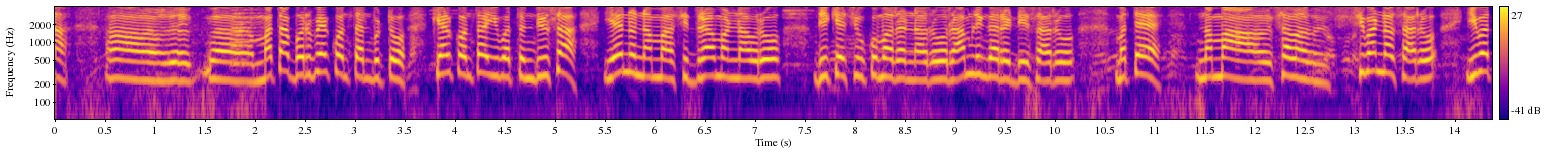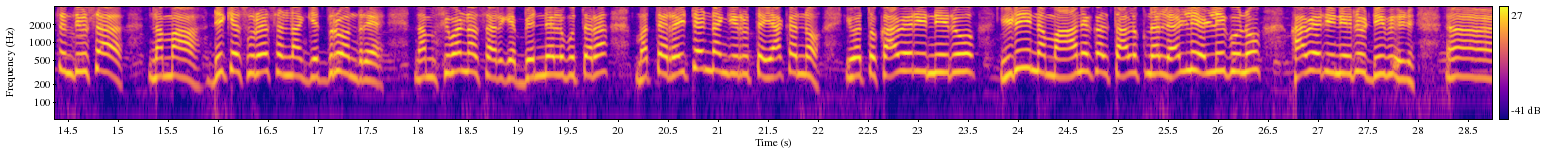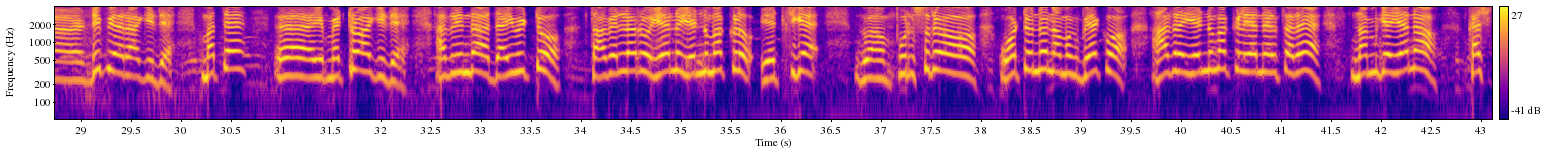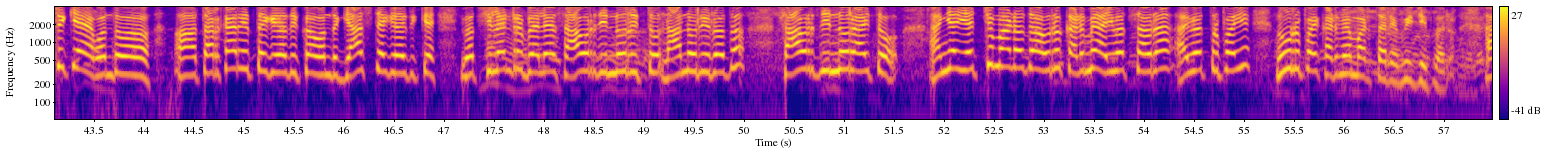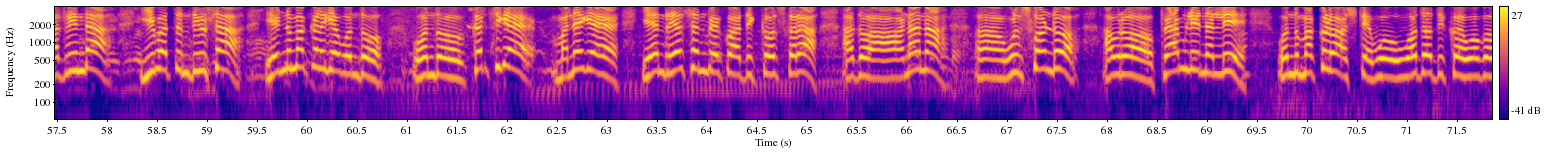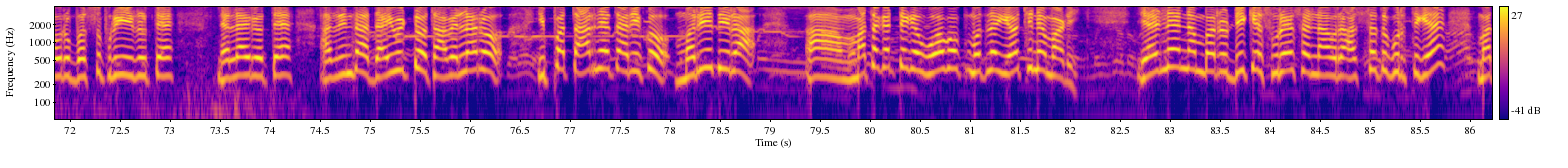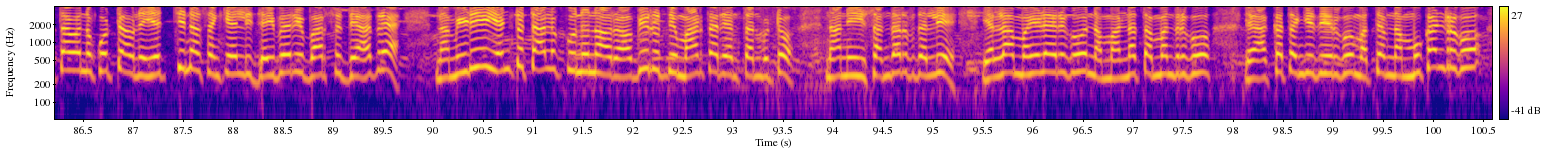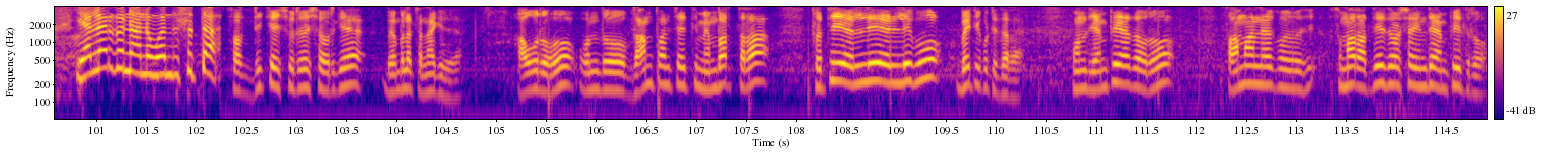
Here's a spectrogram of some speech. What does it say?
ಮತ ಬರಬೇಕು ಅಂತ ಅಂದ್ಬಿಟ್ಟು ಕೇಳ್ಕೊತ ಇವತ್ತಿನ ದಿವಸ ಏನು ನಮ್ಮ ಸಿದ್ದರಾಮಣ್ಣ ಅವರು ಡಿ ಕೆ ಶಿವಕುಮಾರ್ ಅಣ್ಣವರು ರಾಮಲಿಂಗಾರೆಡ್ಡಿ ಸಾರು, ಮತ್ತು ನಮ್ಮ ಶಿವಣ್ಣ ಸಾರು, ಇವತ್ತಿನ ದಿವಸ ನಮ್ಮ ಡಿ ಕೆ ಸುರೇಶ್ ಅಣ್ಣ ಗೆದ್ದರು ಅಂದರೆ ನಮ್ಮ ಶಿವಣ್ಣ ಸಾರಿಗೆ ಬೆನ್ನೆಲುಬು ಥರ ಮತ್ತು ರೈಟ್ ಹ್ಯಾಂಡ್ ಇರುತ್ತೆ. ಯಾಕನ್ನು? ಇವತ್ತು ಕಾವೇರಿ ನೀರು ಇಡೀ ನಮ್ಮ ಆನೇಕಲ್ ತಾಲೂಕಿನಲ್ಲಿ ಹಳ್ಳಿ ಹಳ್ಳಿಗೂ ಕಾವೇರಿ ನೀರು ಡಿ ಡಿ ಪಿ ಆರ್ ಆಗಿದೆ. ಮತ್ತು ಮೆಟ್ರೋ ಆಗಿದೆ. ಅದರಿಂದ ದಯವಿಟ್ಟು ತಾವೆಲ್ಲರೂ ಏನು ಹೆಣ್ಣು ಮಕ್ಕಳು ಹೆಚ್ಚಿಗೆ ಪುರುಷರು ಓಟನ್ನು ನಮಗೆ ಬೇಕು. ಆದರೆ ಹೆಣ್ಣು ಮಕ್ಕಳು ಏನು ಹೇಳ್ತಾರೆ, ನಮಗೆ ಏನು ಕಷ್ಟಕ್ಕೆ ಒಂದು ತರಕಾರಿ ತೆಗೆಯೋದಕ್ಕೆ, ಒಂದು ಗ್ಯಾಸ್ ತೆಗೆಯೋದಕ್ಕೆ ಇವತ್ತು ಸಿಲಿಂಡ್ರ್ ಬೆಲೆ ಸಾವಿರದ ಇನ್ನೂರು ಇತ್ತು ನಾನ್ನೂರು ಇರೋದು, ಸಾವಿರದ ಇನ್ನೂರು ಆಯಿತು. ಹಂಗೆ ಹೆಚ್ಚು ಮಾಡೋದು ಅವರು ಕಡಿಮೆ ಐವತ್ತು ಸಾವಿರ, ಐವತ್ತು ರೂಪಾಯಿ, ನೂರು ರೂಪಾಯಿ ಕಡಿಮೆ ಮಾಡ್ತಾರೆ ಬಿ ಜೆ ಪಿಯವರು ಅದರಿಂದ ಇವತ್ತಿನ ದಿವಸ ಹೆಣ್ಣು ಮಕ್ಕಳಿಗೆ ಒಂದು ಒಂದು ಖರ್ಚಿಗೆ ಮನೆಗೆ ಏನು ರೇಷನ್ ಬೇಕು ಅದಕ್ಕೋಸ್ಕರ ಅದು ಆ ಹಣನ ಉಳಿಸ್ಕೊಂಡು ಅವರು ಫ್ಯಾಮ್ಲಿನಲ್ಲಿ ಒಂದು ಮಕ್ಕಳು ಅಷ್ಟೇ. ಓದೋದಕ್ಕೆ ಹೋಗೋರು ಬಸ್ಸು ಫ್ರೀ ಇರುತ್ತೆ ಎಲ್ಲ ಇರುತ್ತೆ. ಅದರಿಂದ ದಯವಿಟ್ಟು ತಾವೆಲ್ಲರೂ ಇಪ್ಪತ್ತಾರನೇ ತಾರೀಕು ಮರೀದಿರ ಮತಗಟ್ಟೆಗೆ ಹೋಗೋಕೆ ಮೊದಲೇ ಯೋಚನೆ ಮಾಡಿ. ಎರಡನೇ ನಂಬರು ಡಿ ಕೆ ಸುರೇಶಣ್ಣ ಅವರ ಹಸ್ತದ ಗುರುತಿಗೆ ಮತವನ್ನು ಕೊಟ್ಟು ಅವನು ಹೆಚ್ಚಿನ ಸಂಖ್ಯೆಯಲ್ಲಿ ಜೈಬೇರಿ ಬಾರಿಸಿದ್ದೆ. ಆದರೆ ನಮ್ಮ ಇಡೀ ಎಂಟು ತಾಲೂಕು ಅವರು ಅಭಿವೃದ್ಧಿ ಮಾಡ್ತಾರೆ ಅಂತ ಅಂದ್ಬಿಟ್ಟು ನಾನು ಈ ಸಂದರ್ಭದಲ್ಲಿ ಎಲ್ಲ ಮಹಿಳೆಯರಿಗೂ, ನಮ್ಮ ಅಣ್ಣ ತಮ್ಮಂದ್ರಿಗೂ ಅಕ್ಕ ತಂಗಿದಿರಿಗೂ, ಮತ್ತು ನಮ್ಮ ಮುಖಂಡರಿಗೂ ಎಲ್ಲರಿಗೂ ನಾನು ಒಂದು ಸುತ್ತ ಸರ್, ಡಿ ಕೆ ಸುರೇಶ್ ಅವ್ರಿಗೆ ಬೆಂಬಲ ಚೆನ್ನಾಗಿದೆ. ಅವರು ಒಂದು ಗ್ರಾಮ ಪಂಚಾಯತಿ ಮೆಂಬರ್ ಥರ ಪ್ರತಿ ಹಳ್ಳಿ ಹಳ್ಳಿಗೂ ಭೇಟಿ ಕೊಟ್ಟಿದ್ದಾರೆ. ಒಂದು ಎಂ ಪಿ ಆದವರು ಸಾಮಾನ್ಯ ಸುಮಾರು ಹದಿನೈದು ವರ್ಷ ಹಿಂದೆ ಎಂ ಪಿ ಇದ್ದರು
